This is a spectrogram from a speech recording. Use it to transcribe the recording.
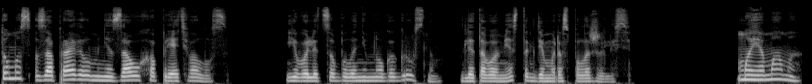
Томас заправил мне за ухо прядь волос. Его лицо было немного грустным для того места, где мы расположились. Моя мама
